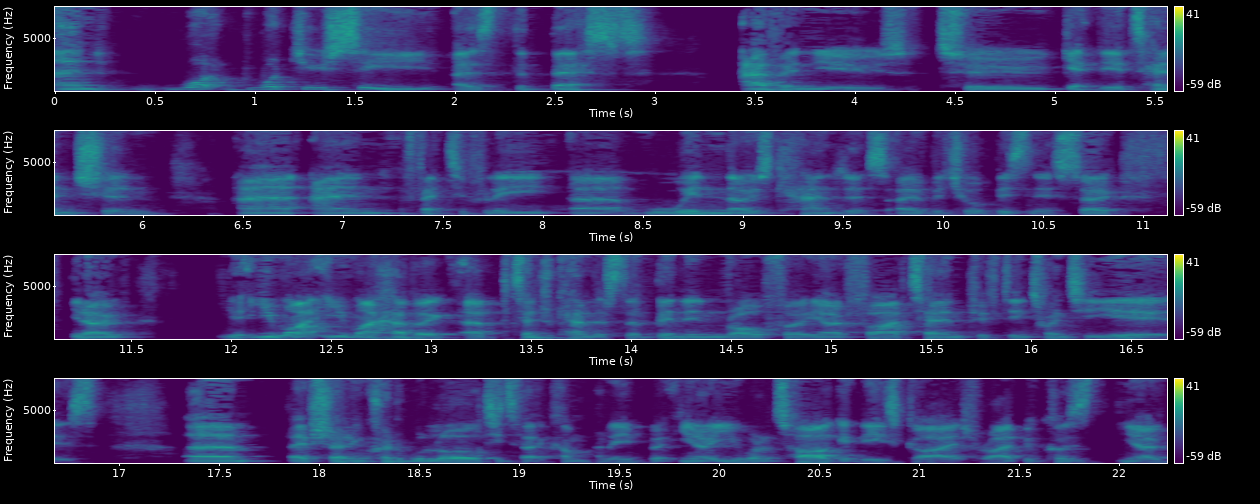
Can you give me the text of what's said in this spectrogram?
And what what do you see as the best avenues to get the attention uh, and effectively uh, win those candidates over to your business? So you know you might you might have a, a, potential candidates that have been in role for you know 5 10 15 20 years. Um, they've shown incredible loyalty to that company but you know you want to target these guys right? Because you know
